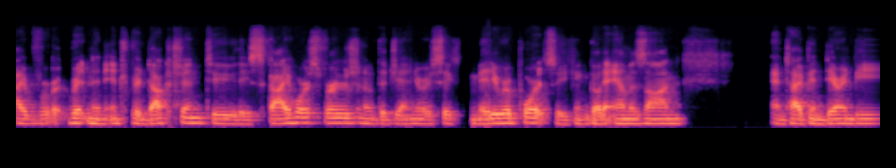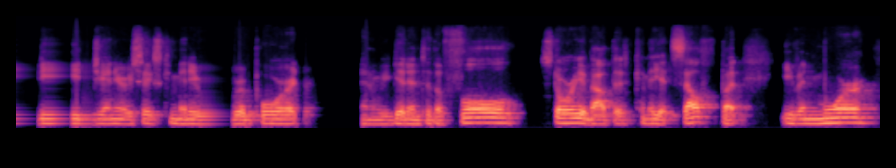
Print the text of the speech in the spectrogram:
I've written an introduction to the Skyhorse version of the January 6th committee report. So you can go to Amazon and type in Darren Beattie January 6th committee report and we get into the full story about the committee itself, but even more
